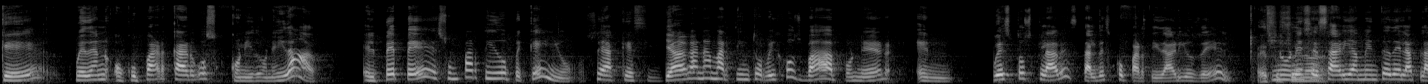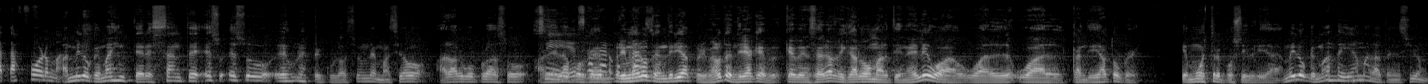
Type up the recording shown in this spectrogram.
que puedan ocupar cargos con idoneidad. El PP es un partido pequeño, o sea que si ya gana Martín Torrijos va a poner en puestos claves, tal vez copartidarios de él, no necesariamente de la plataforma. A mí lo que más interesante, eso, eso es una especulación demasiado a largo plazo, porque primero, Tendría, primero tendría que, vencer a Ricardo Martinelli o, al, candidato que, que, muestre posibilidades. A mí lo que más me llama la atención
